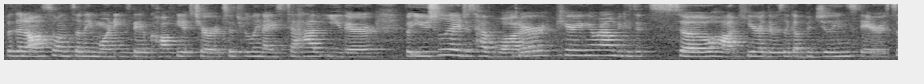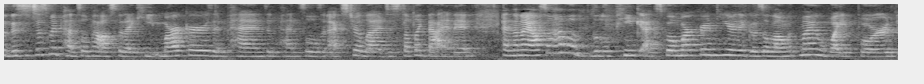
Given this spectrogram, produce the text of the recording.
but then also on Sunday mornings they have coffee at church, so it's really nice to have either. But usually I just have water carrying around because it's so hot here. There's like a bajillion stairs. So this is just my pencil pouch that I keep markers and pens and pencils and extra leads and stuff like that in it. And then I also have a little pink expo marker in here that goes along with my whiteboard,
